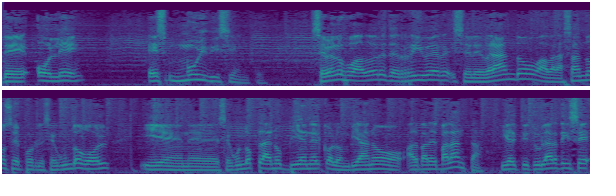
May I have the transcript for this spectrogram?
de Olé es muy diciente. Se ven los jugadores de River celebrando, abrazándose por el segundo gol y en eh, segundo plano viene el colombiano Álvarez Balanta. Y el titular dice,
